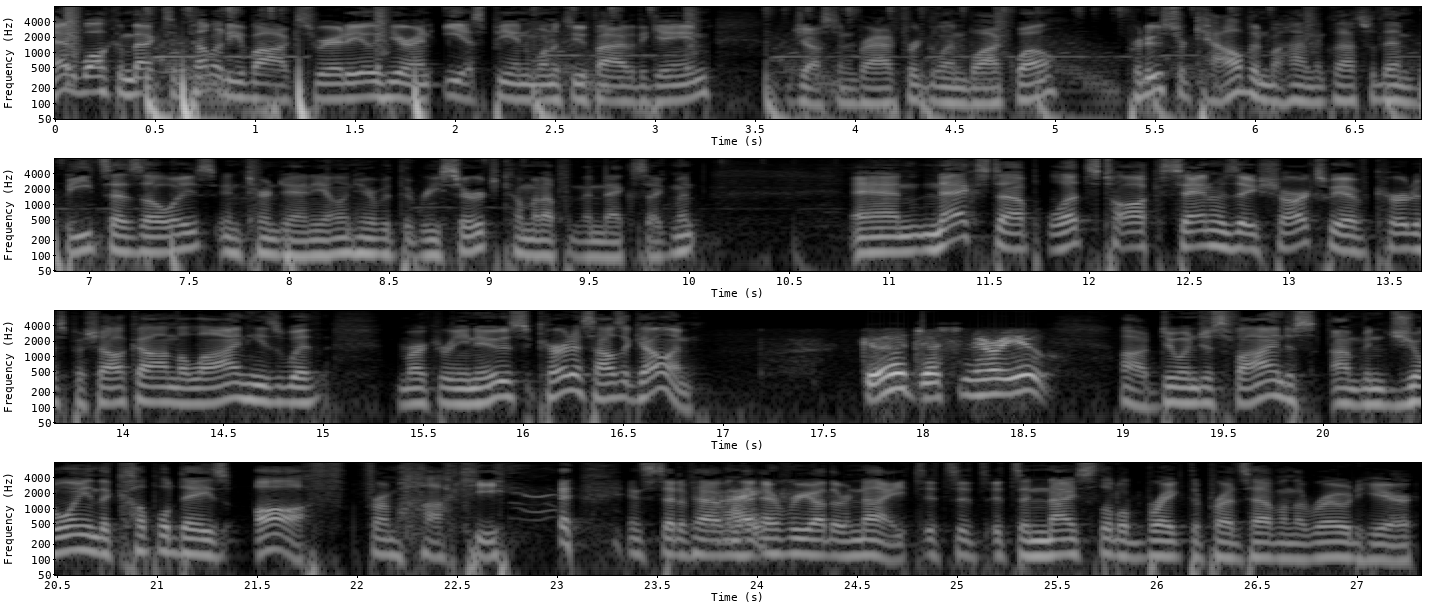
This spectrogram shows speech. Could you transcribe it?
And welcome back to Penalty Box Radio here on ESPN 1025 The Game. Justin Bradford, Glenn Blackwell. Producer Calvin behind the glass with them beats as always. Intern Danielle in here with the research coming up in the next segment. And next up, let's talk San Jose Sharks. We have Curtis Pashelka on the line. He's with Mercury News. Curtis, how's it going? Good, Justin. How are you? Oh, doing just fine. Just I'm enjoying the couple days off from hockey instead of having Right. that every other night. It's, it's it's a nice little break the Preds have on the road here.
